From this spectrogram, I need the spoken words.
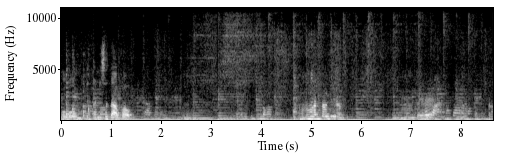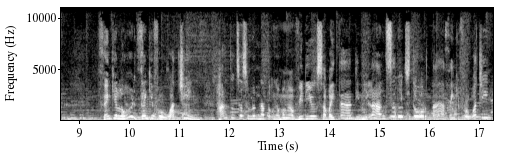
Oh, oo, kita niyo sa Davao. Ang lantaw di ah. Ka Thank you Lord. Thank you for watching. Hantod sa sunod na to nga mga video sabay ta dinilang sa Dude Store ta. Thank you for watching.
